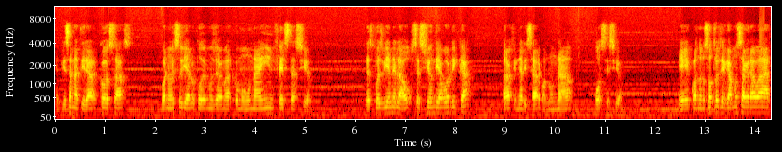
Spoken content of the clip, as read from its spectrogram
empiezan a tirar cosas, bueno, eso ya lo podemos llamar como una infestación. Después viene la obsesión diabólica para finalizar con una posesión. Eh, cuando nosotros llegamos a grabar,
